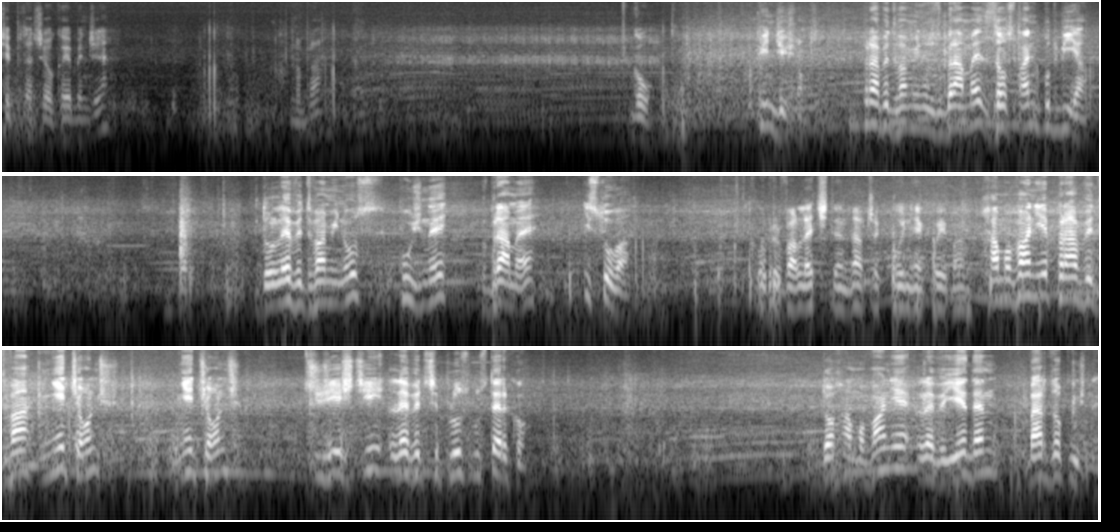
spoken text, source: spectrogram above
się pyta, czy ok będzie. Dobra. Go. 50. Prawy 2 minus bramę, zostań, podbija. Do lewy 2 minus, późny, w bramę i stuwa. Kurwa, leci ten raczek, płynie jak pojebany. Hamowanie, prawy 2, nie ciąć, nie ciąć. 30, lewy 3 plus, lusterko. Do hamowanie, lewy 1, bardzo późny.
